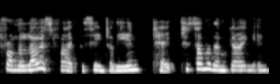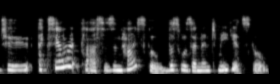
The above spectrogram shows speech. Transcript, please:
from the lowest 5% of the intake to some of them going into accelerate classes in high school. This was an intermediate school.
